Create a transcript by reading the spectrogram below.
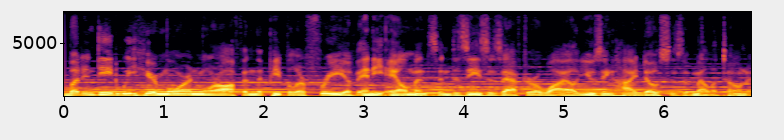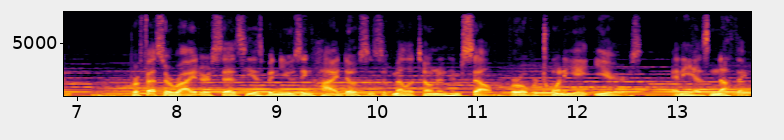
But indeed, we hear more and more often that people are free of any ailments and diseases after a while using high doses of melatonin. Professor Reiter says he has been using high doses of melatonin himself for over 28 years, and he has nothing,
